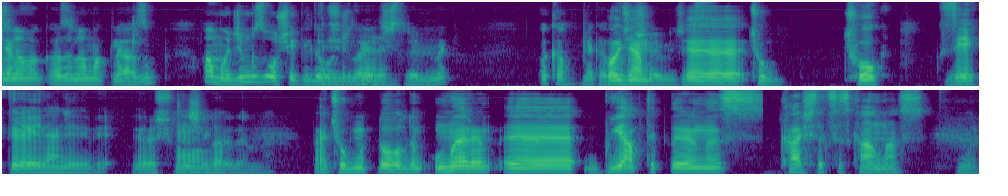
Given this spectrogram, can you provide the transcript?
hazırlamak, hazırlamak lazım. Amacımız o şekilde Teşekkür oyuncular ederim. yetiştirebilmek. Bakalım ne kadar Hocam başarabileceğiz. e, çok çok zevkli ve eğlenceli bir görüşme Teşekkür oldu. ederim ben. Ben çok mutlu oldum. Umarım e, bu yaptıklarınız karşılıksız kalmaz. Umarım.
